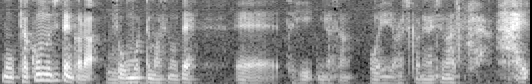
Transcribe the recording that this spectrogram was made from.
もう脚本の時点からそう思ってますので、えーぜひ皆さん応援よろしくお願いします。はい。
